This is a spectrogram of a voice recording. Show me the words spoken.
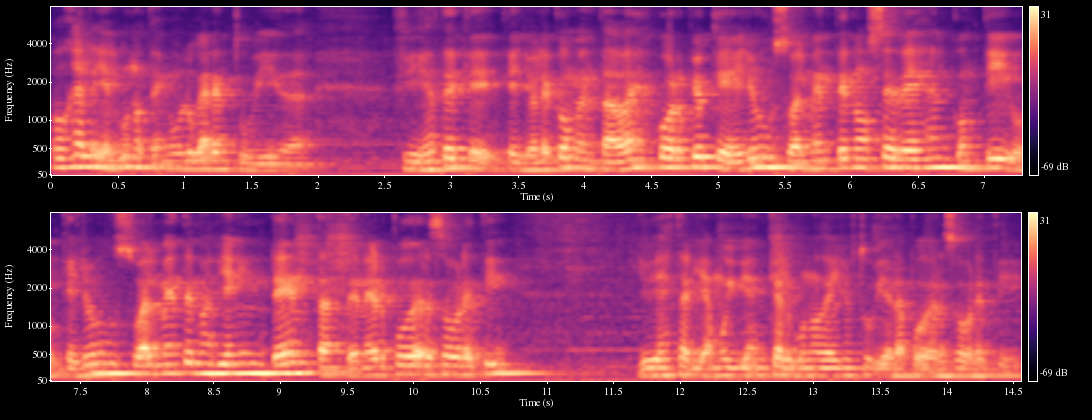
Ojalá y alguno tenga un lugar en tu vida Fíjate que, yo le comentaba a Scorpio que ellos usualmente no se dejan contigo, que ellos usualmente más bien intentan tener poder sobre ti. Yo ya estaría muy bien que alguno de ellos tuviera poder sobre ti.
